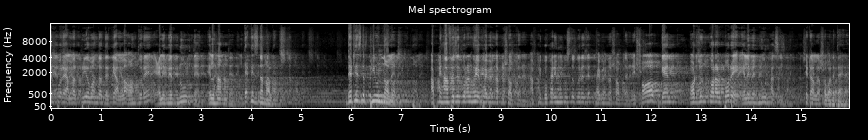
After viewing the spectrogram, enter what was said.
এরপরে আল্লাহর প্রিয় বান্দাদেরকে আল্লাহ অন্তরে এলেমের নূর দেন, এলহাম দেন। That is the knowledge that is the pure knowledge আপনি হাফেজে কোরআন হয়ে ভাবেন না, আপনি সব জানেন। আপনি বুখারি মুখস্থ করে ভাবেন না, সব জানেন। এই সব জ্ঞান অর্জন করার পরে এলেমের নূর হাসিল হয়, সেটা আল্লাহ সবারে দেয় না।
